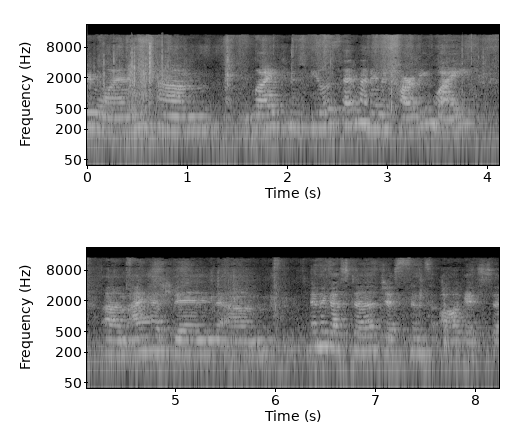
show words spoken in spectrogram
Everyone. Um, like Ms. Beulah said, my name is Harvey White. Um, I have been um, in Augusta just since August, so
